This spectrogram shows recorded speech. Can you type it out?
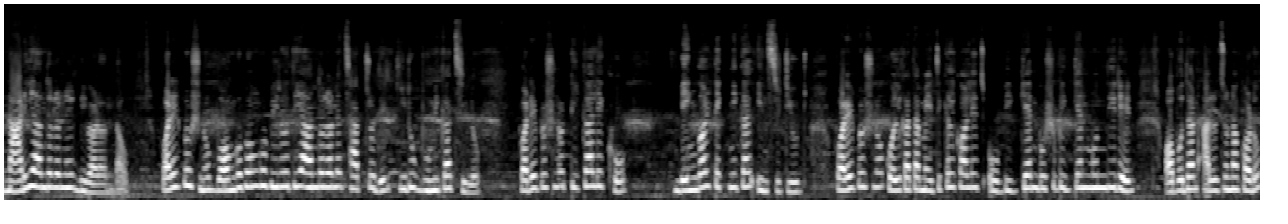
নারী আন্দোলনের বিবরণ দাও। পরের প্রশ্ন, বঙ্গভঙ্গ বিরোধী আন্দোলনের ছাত্রদের কিরূপ ভূমিকা ছিল? পরের প্রশ্ন, টিকা লেখো। Bengal technical institute. পরের প্রশ্ন, কলকাতা মেডিকেল কলেজ ও বিজ্ঞান, বসু বিজ্ঞান মন্দিরের অবদান আলোচনা করো।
